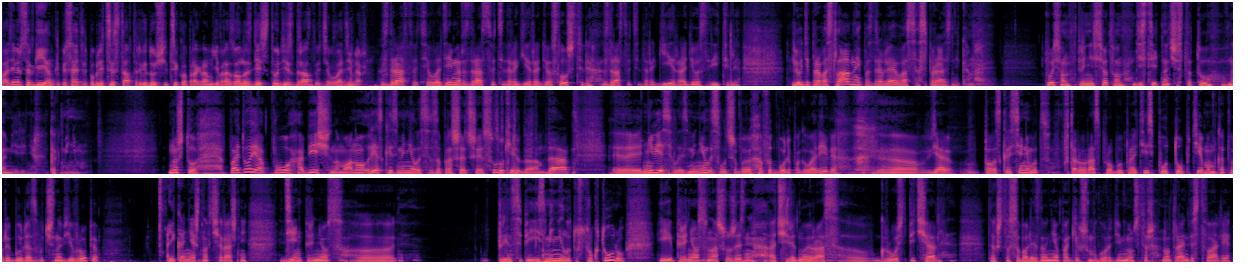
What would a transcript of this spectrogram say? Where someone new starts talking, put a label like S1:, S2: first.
S1: Владимир Сергеенко, писатель, публицист, автор, ведущий цикла программ «Еврозона». Здесь в студии. Здравствуйте, Владимир.
S2: Здравствуйте, Владимир. Здравствуйте, дорогие радиослушатели. Здравствуйте, дорогие радиозрители. Люди православные, поздравляю вас с праздником. Пусть он принесет вам действительно чистоту в намерениях, как минимум. Ну что, пойду я по обещанному. Оно резко изменилось за прошедшие сутки.
S1: Сутки, да.
S2: Да. Э, не весело изменилось. Лучше бы о футболе поговорили. Э, я по воскресеньям вот второй раз пробую пройтись по топ-темам, которые были озвучены в Европе. И, конечно, вчерашний день принес э, в принципе, изменил эту структуру и принес в нашу жизнь очередной раз э, грусть, печаль. Так что соболезнования погибшим в городе Мюнстер, Норд-Райн-Вестфалии.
